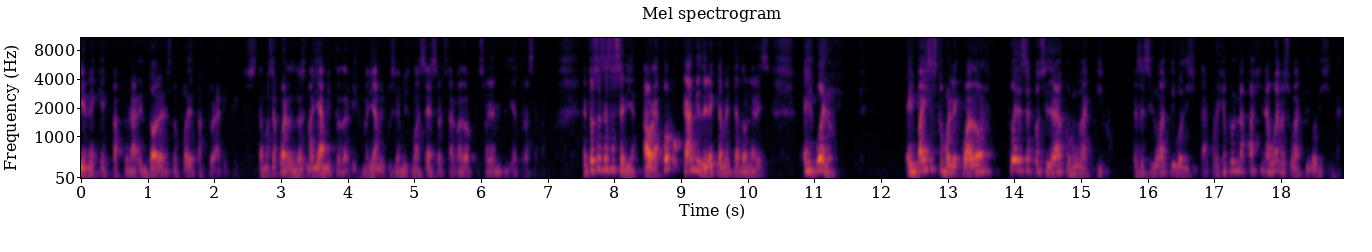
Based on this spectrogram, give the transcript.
tiene que facturar en dólares, no puede facturar en criptos. ¿Estamos de acuerdo? No es Miami todavía. Miami pues ya mismo hace eso, El Salvador pues obviamente ya entró hace rato. Entonces eso sería. Ahora, ¿cómo cambio directamente a dólares? Es bueno, en países como el Ecuador puede ser considerado como un activo, es decir, un activo digital. Por ejemplo, una página web es un activo digital.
